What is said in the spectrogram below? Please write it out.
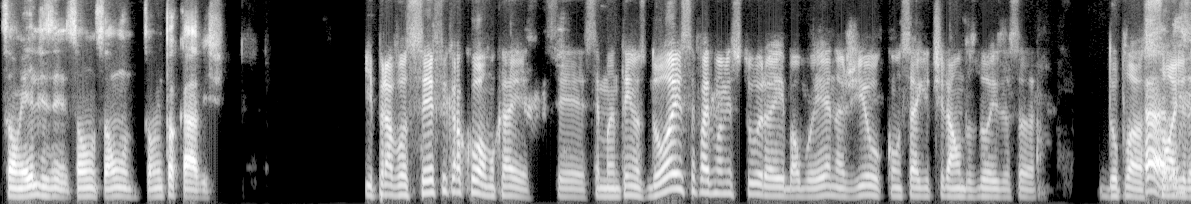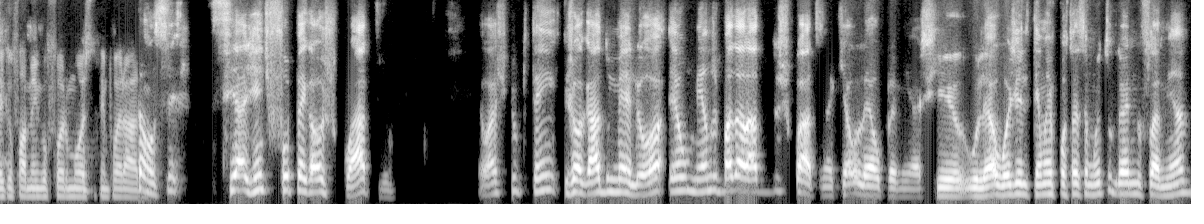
são eles, são, são, são intocáveis. E para você fica como, Caê? Você, você mantém os dois? Você faz uma mistura aí, Balbuena, Gil, consegue tirar um dos dois dessa, dupla Cara, sólida que o Flamengo formou essa temporada? Então, se, se a gente for pegar os quatro, eu acho que o que tem jogado melhor é o menos badalado dos quatro, né? Que é o Léo para mim. Acho que o Léo hoje ele tem uma importância muito grande no Flamengo,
